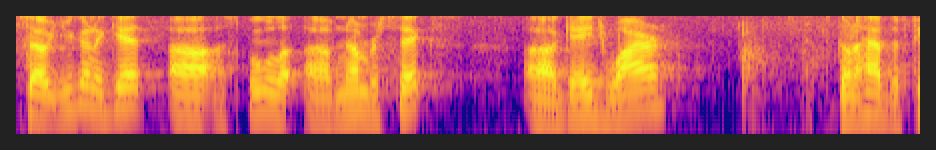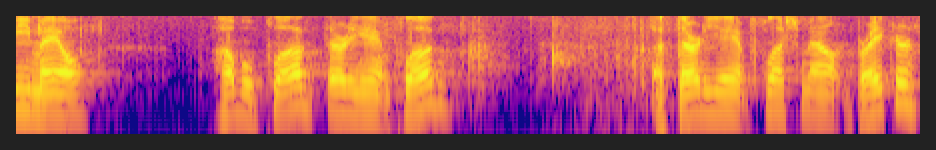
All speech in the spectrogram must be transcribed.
So you're going to get a spool of number six uh, gauge wire. It's going to have the female Hubbell plug, 30 amp plug, a 30 amp flush mount breaker.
